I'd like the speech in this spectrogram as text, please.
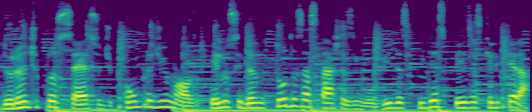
durante o processo de compra de um imóvel, elucidando todas as taxas envolvidas e despesas que ele terá.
